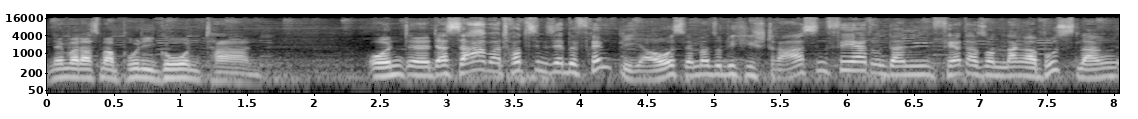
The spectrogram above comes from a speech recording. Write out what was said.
Nennen wir das mal Polygontarn. Und äh, das sah aber trotzdem sehr befremdlich aus, wenn man so durch die Straßen fährt und dann fährt da so ein langer Bus lang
